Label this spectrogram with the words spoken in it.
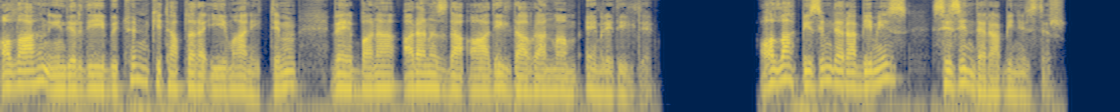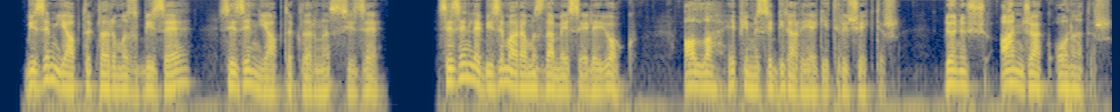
Allah'ın indirdiği bütün kitaplara iman ettim ve bana aranızda adil davranmam emredildi. Allah bizim de Rabbimiz, sizin de Rabbinizdir. Bizim yaptıklarımız bize, sizin yaptıklarınız size. Sizinle bizim aramızda mesele yok. Allah hepimizi bir araya getirecektir. Dönüş ancak O'nadır.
